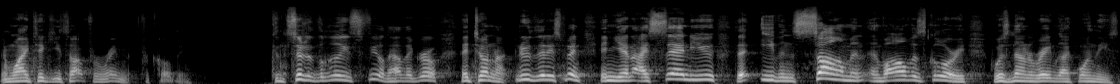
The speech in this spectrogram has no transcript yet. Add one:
And why take you thought for raiment, for clothing? Consider the lilies field, how they grow. They toil not, nor do they spin. And yet I say unto you that even Solomon of all his glory was not arrayed like one of these.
